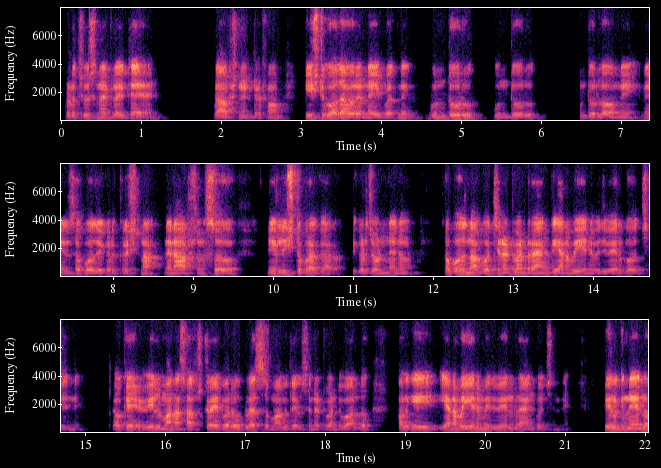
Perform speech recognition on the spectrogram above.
ఇక్కడ చూసినట్లయితే option entry form. East Godavari అన్నీ అయిపోతుంది గుంటూరు గుంటూరు గుంటూరులో ఉన్నాయి. నేను సపోజ్ ఇక్కడ కృష్ణ. నేను ఆప్షన్స్ మీ లిస్ట్ ప్రకారం. ఇక్కడ చూడండి నేను సపోజ్ నాకు వచ్చినటువంటి ర్యాంక్ ఎనభై ఎనిమిది వేలకు వచ్చింది. ఓకే వీళ్ళు మన సబ్స్క్రైబరు ప్లస్ మాకు తెలిసినటువంటి వాళ్ళు వాళ్ళకి ఎనభై ఎనిమిది వేలు ర్యాంక్ వచ్చింది. వీళ్ళకి నేను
